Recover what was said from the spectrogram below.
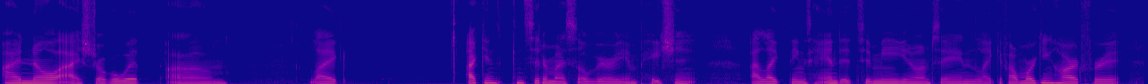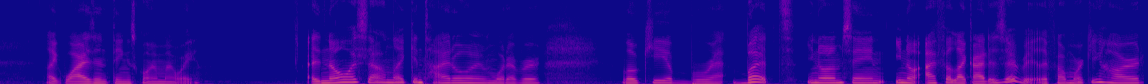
I know I struggle with. Um, like, I can consider myself very impatient. I like things handed to me, you know what I'm saying? Like, if I'm working hard for it, like, why isn't things going my way? I know I sound like entitled and whatever, low key a brat, but you know what I'm saying? You know, I feel like I deserve it. If I'm working hard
